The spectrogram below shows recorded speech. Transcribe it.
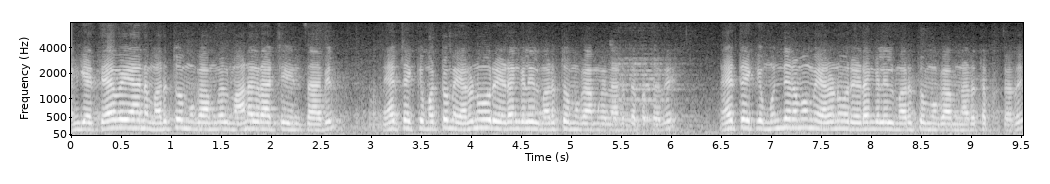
அங்கே தேவையான மருத்துவ முகாம்கள் மாநகராட்சியின் சார்பில் நேற்றைக்கு மட்டும் இருநூறு இடங்களில் மருத்துவ முகாம்கள் நடத்தப்பட்டது. நேற்றைக்கு முன்தினமும் இருநூறு இடங்களில் மருத்துவ முகாம் நடத்தப்பட்டது.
